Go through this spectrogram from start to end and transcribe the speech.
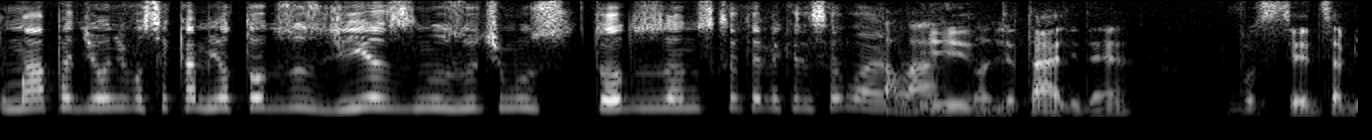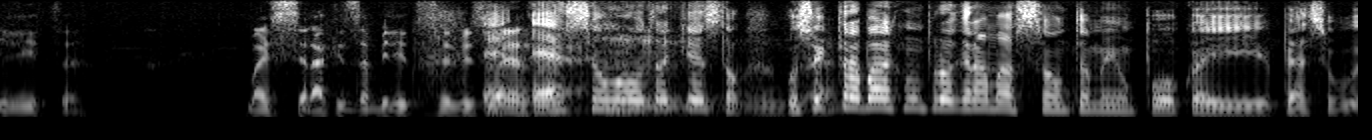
um mapa de onde você caminhou todos os dias nos últimos todos os anos que você teve aquele celular. Tá lá, e detalhe, né? Você desabilita. Mas será que desabilita o serviço é, mesmo? Essa é uma outra questão. Você é? que trabalha com programação também um pouco aí, Péssimo,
